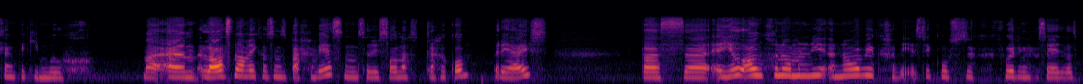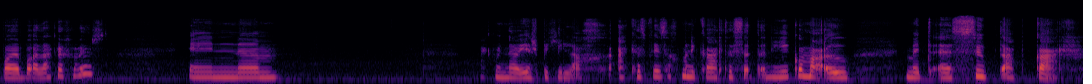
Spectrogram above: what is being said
klink bietjie moeg. Maar ehm um, laas naweek was ons weg geweest en ons het die Sondag teruggekom by die huis. Was uh, heel aangename naweek geweest. Ek kos soos ek voorheen gesê het, was baie baie lekker geweest. En um, ek moet nou eers bietjie lag. Ek is besig om in die kar te sit en hier kom 'n ou met 'n souped up kar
